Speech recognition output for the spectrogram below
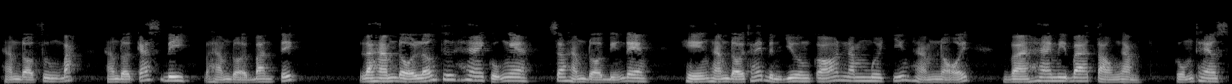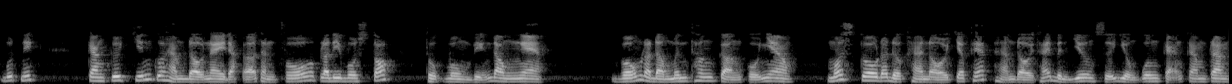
hạm đội phương Bắc, hạm đội Caspi và hạm đội Baltic. Là hạm đội lớn thứ hai của Nga sau hạm đội Biển Đen, hiện hạm đội Thái Bình Dương có 50 chiến hạm nổi và 23 tàu ngầm, cũng theo Sputnik. Căn cứ chính của hạm đội này đặt ở thành phố Vladivostok thuộc vùng Viễn Đông Nga. Vốn là đồng minh thân cận của nhau, Moscow đã được Hà Nội cho phép hạm đội Thái Bình Dương sử dụng quân cảng Cam Ranh,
